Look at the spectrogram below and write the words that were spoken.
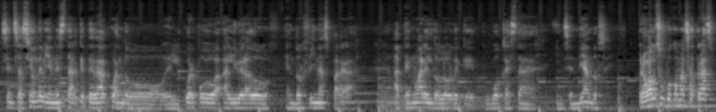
sensación de bienestar que te da cuando el cuerpo ha liberado endorfinas para atenuar el dolor de que tu boca está incendiándose. Pero vamos un poco más atrás.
